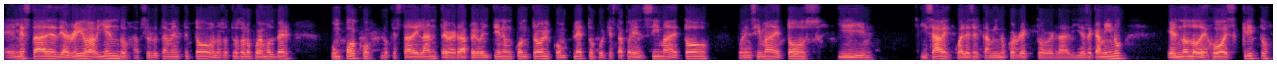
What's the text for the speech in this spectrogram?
él está desde arriba viendo absolutamente todo. Nosotros solo podemos ver un poco lo que está adelante, ¿verdad? Pero Él tiene un control completo porque está por encima de todo, por encima de todos y, y sabe cuál es el camino correcto, ¿verdad? Y ese camino Él nos lo dejó escrito,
